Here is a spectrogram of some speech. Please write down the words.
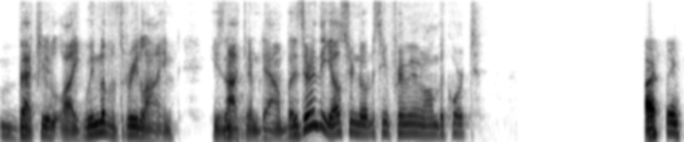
that you like? We know the three line, he's mm-hmm. knocking him down, but is there anything else you're noticing from him on the court? I think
